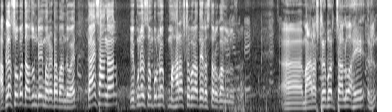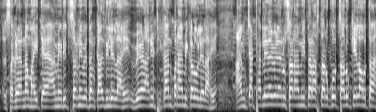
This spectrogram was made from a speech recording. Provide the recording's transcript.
आपल्यासोबत अजून काही मराठा बांधव आहेत. काय सांगाल? एकूणच संपूर्ण महाराष्ट्रभर आता रस्ता रोको आंदोलन सुरू आहे. महाराष्ट्रभर चालू आहे. र- सगळ्यांना माहिती आहे आम्ही रितसर निवेदन काल दिलेलं आहे. वेळ आणि ठिकाण पण आम्ही कळवलेलं आहे. आमच्या ठरलेल्या वेळेनुसार आम्ही इथं रस्ता रोको चालू केला होता.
